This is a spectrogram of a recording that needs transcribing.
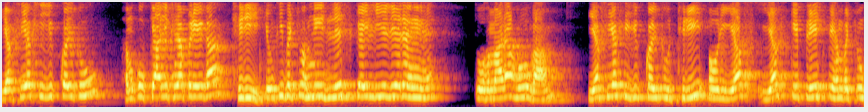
f x is equal to हमको क्या लिखना पड़ेगा? थ्री क्योंकि बच्चों, हमने लेस के लिए ले रहे हैं तो हमारा होगा f x is equal to three और एफ़ एक्स के प्लेस पे हम बच्चों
